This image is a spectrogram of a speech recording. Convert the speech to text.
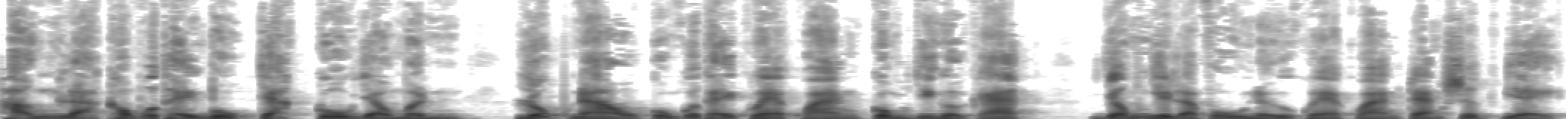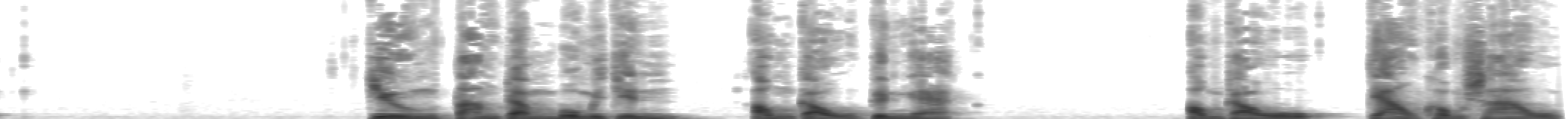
hận là không có thể buộc chặt cô vào mình, lúc nào cũng có thể khoe khoang cùng với người khác, giống như là phụ nữ khoe khoang trang sức vậy. Chương 849 Ông cậu kinh ngạc Ông cậu, cháu không sao,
